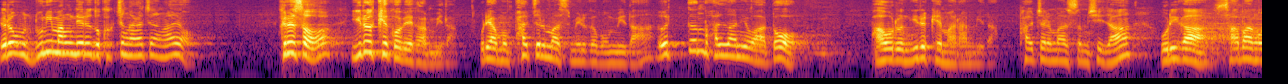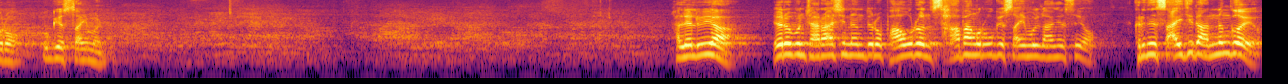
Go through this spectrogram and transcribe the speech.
여러분 눈이 막 내려도 걱정 안 하잖아요. 그래서 이렇게 고백합니다. 우리 한번 8절 말씀 읽어봅니다. 어떤 환란이 와도 바울은 이렇게 말합니다. 8절 말씀 시작. 우리가 사방으로 우겨싸임을 할렐루야. 여러분 잘 아시는 대로 바울은 사방으로 우겨싸임을 당했어요. 그런데 쌓이지를 않는 거예요.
